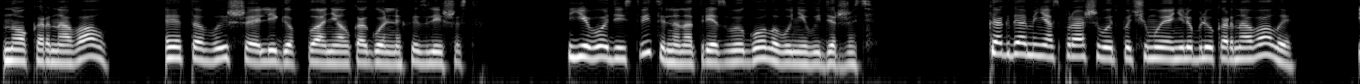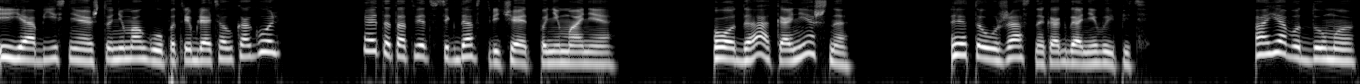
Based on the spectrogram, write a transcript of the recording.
Но карнавал — это высшая лига в плане алкогольных излишеств. Его действительно на трезвую голову не выдержать. Когда меня спрашивают, почему я не люблю карнавалы, и я объясняю, что не могу употреблять алкоголь, этот ответ всегда встречает понимание. О да, конечно. Это ужасно, когда не выпить. А я вот думаю,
